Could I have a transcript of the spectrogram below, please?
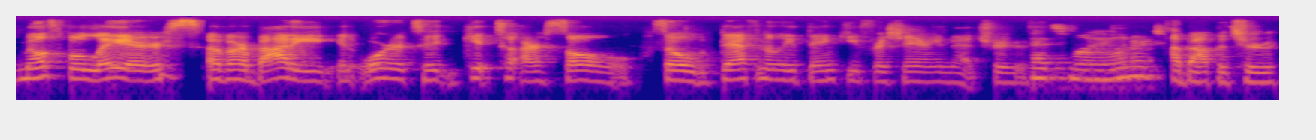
multiple layers of our body in order to get to our soul. So definitely thank you for sharing that truth. It's my honor about the truth.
